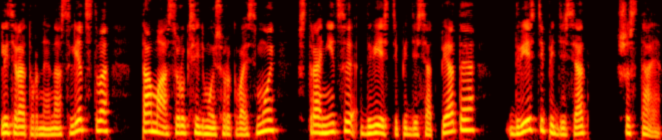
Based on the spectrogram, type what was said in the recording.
Литературное наследство, тома 47-48, страницы 255-256.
